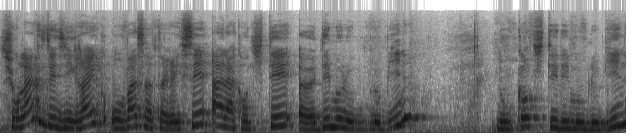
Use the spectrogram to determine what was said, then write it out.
Sur l'axe des Y, on va s'intéresser à la quantité euh, d'hémoglobine. Donc quantité d'hémoglobine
